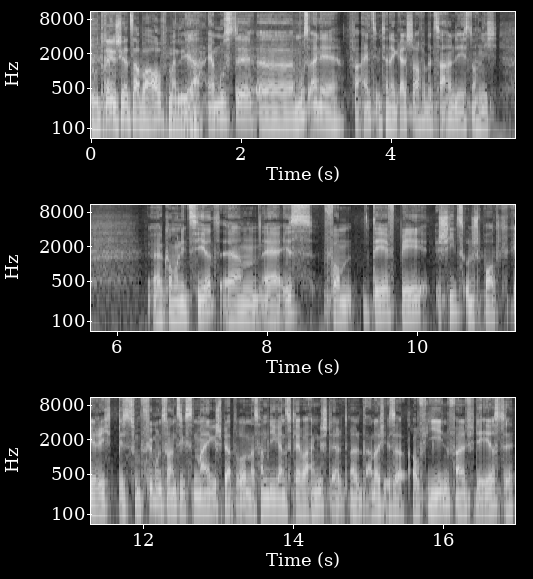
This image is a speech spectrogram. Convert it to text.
Du drehst jetzt aber auf, mein Lieber. ja, er musste, äh, muss eine vereinsinterne Geldstrafe bezahlen, die ist noch nicht äh, kommuniziert. Ähm, er ist vom DFB Schieds- und Sportgericht bis zum 25. Mai gesperrt worden. Das haben die ganz clever angestellt, weil dadurch ist er auf jeden Fall für die erste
